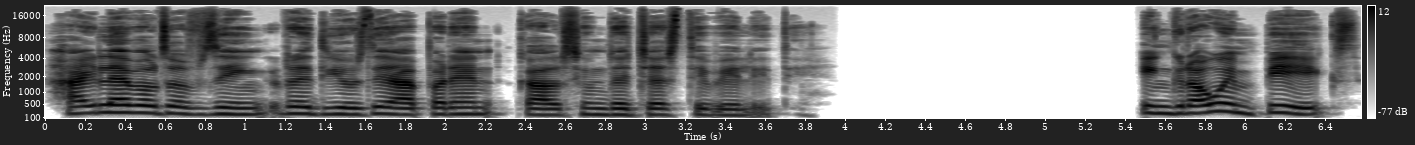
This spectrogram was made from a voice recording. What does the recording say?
high levels of zinc reduced the apparent calcium digestibility. In growing pigs,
